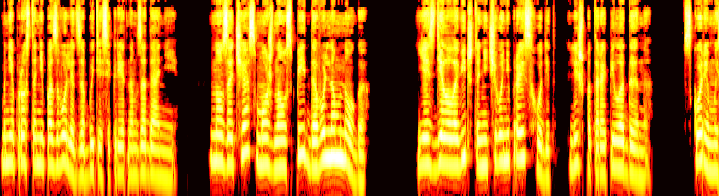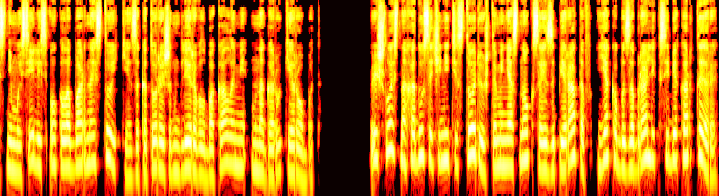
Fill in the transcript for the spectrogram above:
Мне просто не позволят забыть о секретном задании. Но за час можно успеть довольно много. Я сделала вид, что ничего не происходит, лишь поторопила Дэна. Вскоре мы с ним уселись около барной стойки, за которой жонглировал бокалами многорукий робот. Пришлось на ходу сочинить историю, что меня с Нокса из-за пиратов якобы забрали к себе картеры,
